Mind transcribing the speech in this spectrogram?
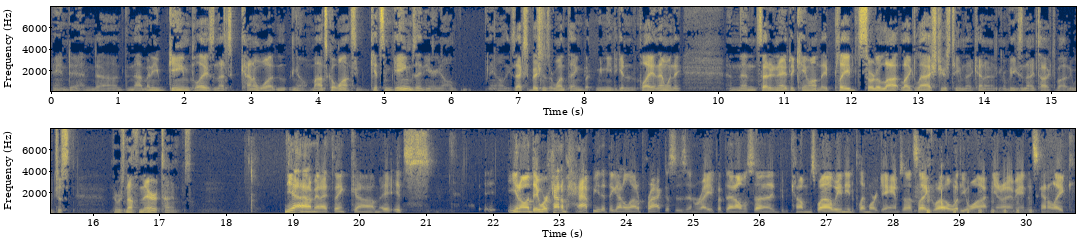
and and uh, not many game plays, and that's kind of what you know Motzko wants. Get some games in here, you know. You know these exhibitions are one thing, but we need to get them to play. And then when they, and then Saturday night they came out and they played sort of a lot like last year's team that kind of you know and I talked about. It was just there was nothing there at times. Yeah, I mean, I think um, it- it's you know they were kind of happy that they got a lot of practices in, right? But then all of a sudden it becomes, well, we need to play more games, and it's like, well, what do you want? You know what I mean? It's kind of like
